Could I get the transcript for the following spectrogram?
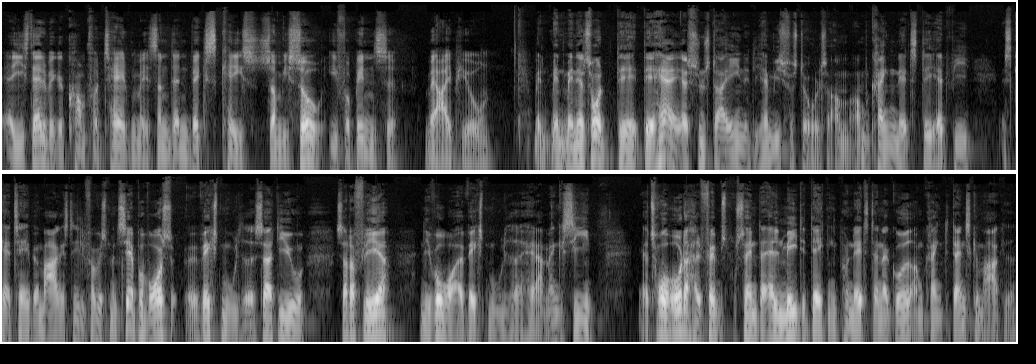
er I stadigvæk er komfortabel med sådan den vækstcase, som I så i forbindelse med IPO'en. Men, men, men jeg tror, det, det er her, jeg synes, der er en af de her misforståelser om, omkring Nets, det at vi skal tabe markedsandel. For hvis man ser på vores øh, vækstmuligheder, så er, de jo, så er der flere niveauer af vækstmuligheder her. Man kan sige, jeg tror 98 procent af al mediedækning på net, den er gået omkring det danske marked.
